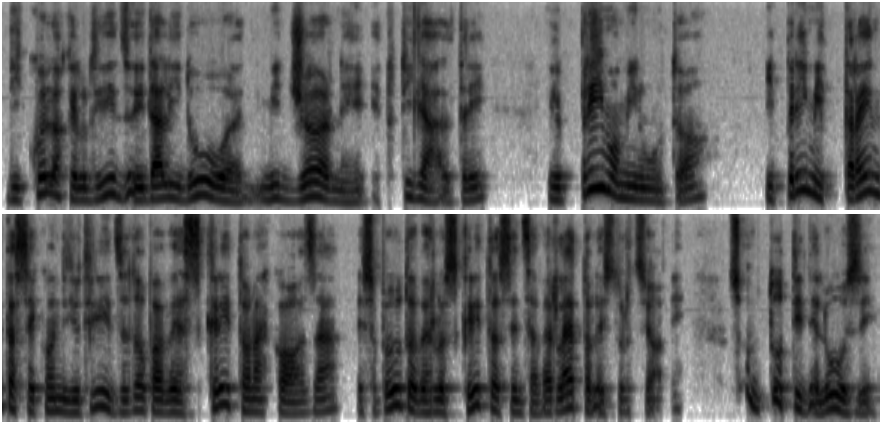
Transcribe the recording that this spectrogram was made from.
di quello che è l'utilizzo di DALI 2, Midjourney e tutti gli altri, il primo minuto, i primi 30 secondi di utilizzo dopo aver scritto una cosa e soprattutto averlo scritto senza aver letto le istruzioni, sono tutti delusi,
